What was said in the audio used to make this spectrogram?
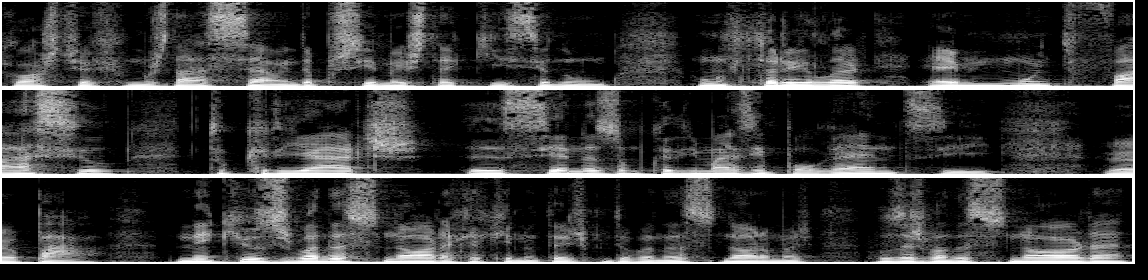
gosta de ver filmes de ação, ainda por cima isto aqui sendo um, um thriller, é muito fácil tu criares uh, cenas um bocadinho mais empolgantes e uh, pá, nem que uses banda sonora, que aqui não tens muita banda sonora, mas usas banda sonora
